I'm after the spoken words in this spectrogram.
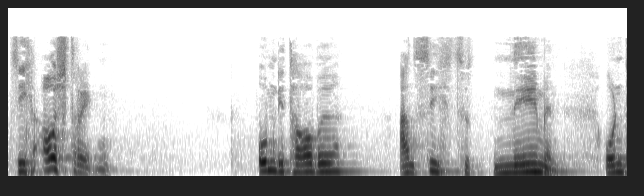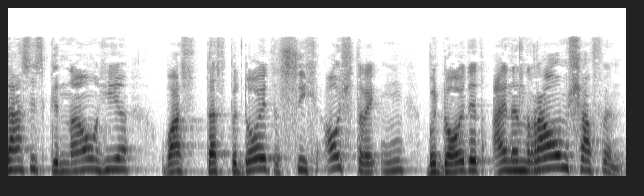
Sich ausstrecken, um die Taube an sich zu nehmen. Und das ist genau hier, was das bedeutet. Sich ausstrecken bedeutet einen Raum schaffen.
